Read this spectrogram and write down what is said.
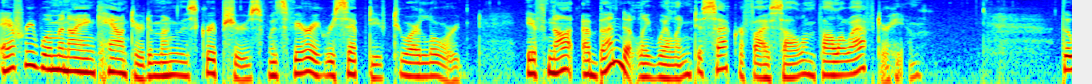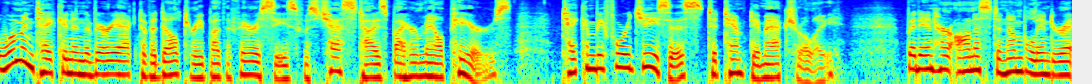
Every woman I encountered among the scriptures was very receptive to our Lord if not abundantly willing to sacrifice all and follow after him. The woman taken in the very act of adultery by the Pharisees was chastised by her male peers, taken before Jesus to tempt him actually, but in her honest and humble inter-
